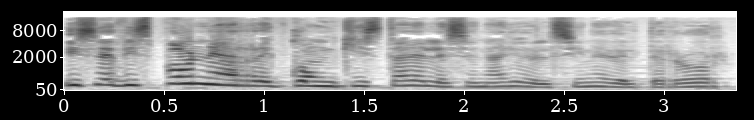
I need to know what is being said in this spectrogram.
y se dispone a reconquistar el escenario del cine del terror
